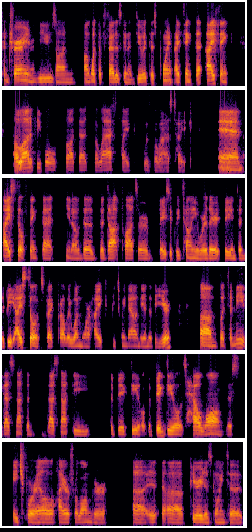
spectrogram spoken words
contrarian views on on what the Fed is going to do at this point. I think that I think a lot of people thought that the last hike was the last hike. And I still think that, you know, the the dot plots are basically telling you where they they intend to be. I still expect probably one more hike between now and the end of the year. Um, but to me, that's not the that's not the the big deal. The big deal is how long this H4L higher for longer uh, uh, period is going to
